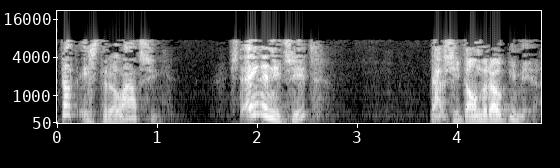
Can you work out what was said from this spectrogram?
Dat is de relatie. Als je het ene niet ziet, ja, ziet de ander ook niet meer.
